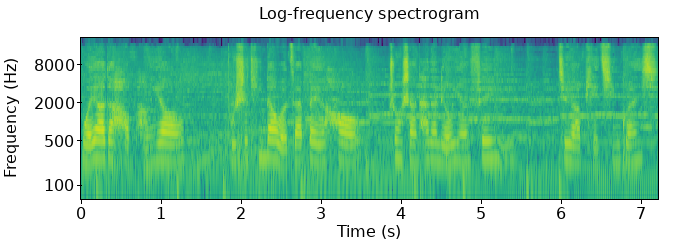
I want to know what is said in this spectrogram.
我要的好朋友，不是听到我在背后种上他的流言蜚语，就要撇清关系，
